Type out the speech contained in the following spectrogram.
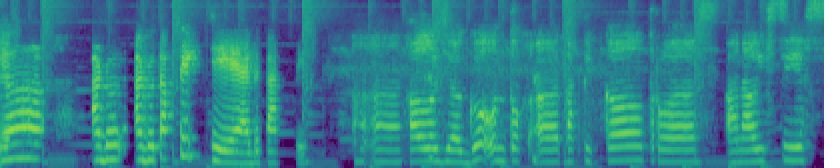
ya adu adu taktik sih ya adu taktik. Uh, uh, kalau jago untuk uh, taktikal terus analisis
